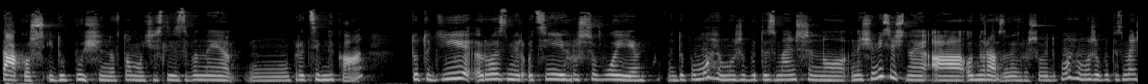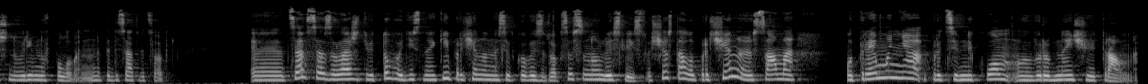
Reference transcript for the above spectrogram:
також і допущено, в тому числі з вини працівника, то тоді розмір оцієї грошової допомоги може бути зменшено не щомісячної, а одноразової грошової допомоги може бути зменшено рівно в половину на 50%. Е, Це все залежить від того, дійсно, який причинно-наслідковий зв'язок. Це встановлює слідство. Що стало причиною саме отримання працівником е, виробничої травми?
